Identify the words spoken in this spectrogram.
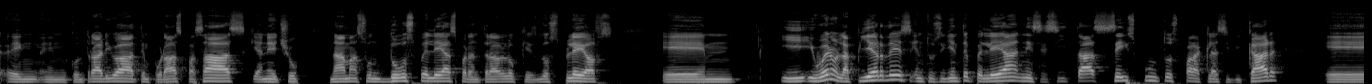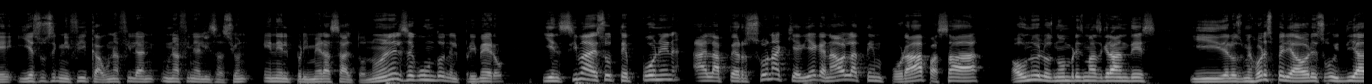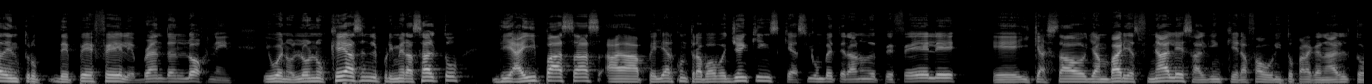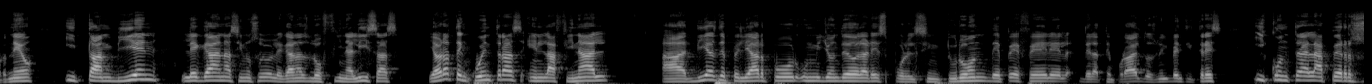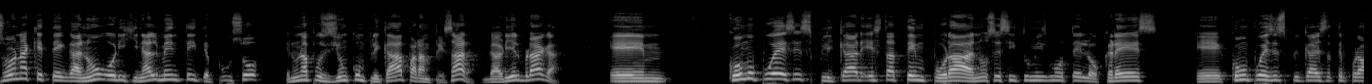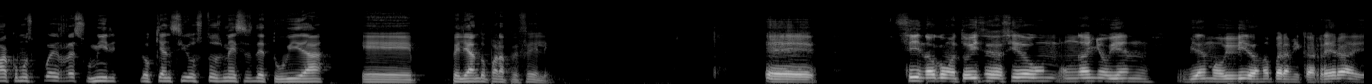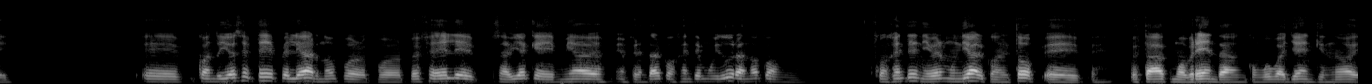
en, en contrario a temporadas pasadas que han hecho, nada más son dos peleas para entrar a lo que es los playoffs. Eh, y, bueno, la pierdes en tu siguiente pelea, necesitas seis puntos para clasificar. Eh, y eso significa una, una finalización en el primer asalto, no en el segundo, en el primero. Y encima de eso te ponen a la persona que había ganado la temporada pasada, a uno de los nombres más grandes y de los mejores peleadores hoy día dentro de PFL, Brandon Loughnane. Y bueno, lo noqueas en el primer asalto, de ahí pasas a pelear contra Boba Jenkins, que ha sido un veterano de PFL, eh, y que ha estado ya en varias finales, alguien que era favorito para ganar el torneo y también le ganas y no solo le ganas, lo finalizas y ahora te encuentras en la final a días de pelear por un millón de dólares por el cinturón de PFL de la temporada del 2023 y contra la persona que te ganó originalmente y te puso en una posición complicada para empezar, Gabriel Braga. Em, ¿Cómo puedes explicar esta temporada? No sé si tú mismo te lo crees. Eh, ¿Cómo puedes explicar esta temporada? ¿Cómo puedes resumir lo que han sido estos meses de tu vida eh, peleando para PFL? Eh, sí, ¿no? Como tú dices, ha sido un, año bien, bien movido, ¿no? Para mi carrera. cuando yo acepté pelear, ¿no? Por, por PFL, sabía que me iba a enfrentar con gente muy dura, ¿no? Con, con gente de nivel mundial, con el top. estaba como Brendan, con Bubba Jenkins, ¿no?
